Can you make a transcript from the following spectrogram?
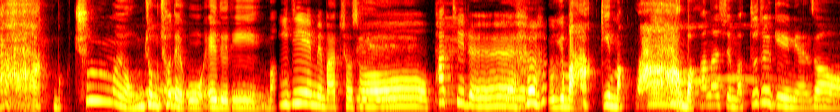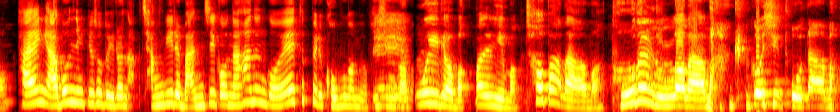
막, 막 춤을 엄청 춰대고 애들이 막 EDM에 맞춰서 네. 파티를. 여기 막 악기 막 꽉 막 하나씩 막 두들기면서. 다행히 아버님께서도 이런 장비를 만지거나 하는 거에 특별히 거부감이 없으신가 봐요. 오히려 막 빨리 막 쳐봐라 막 돌을 눌러라 막 그것이 도다 막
